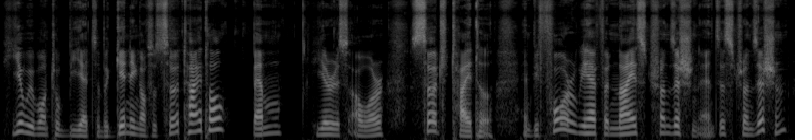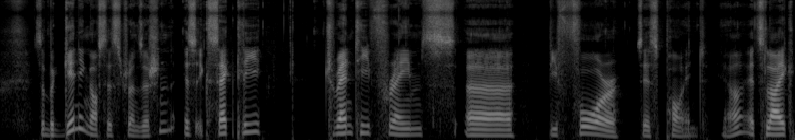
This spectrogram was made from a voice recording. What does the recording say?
here we want to be at the beginning of the third title. Bam, here is our third title. And before we have a nice transition. And this transition, the beginning of this transition is exactly 20 frames uh, before this point. Yeah, It's like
